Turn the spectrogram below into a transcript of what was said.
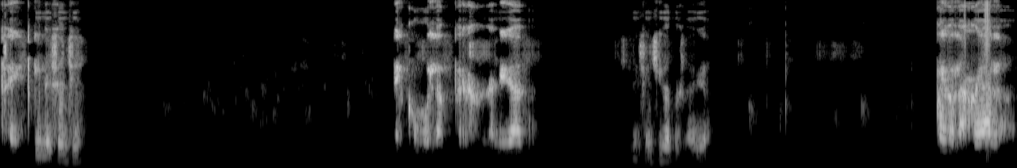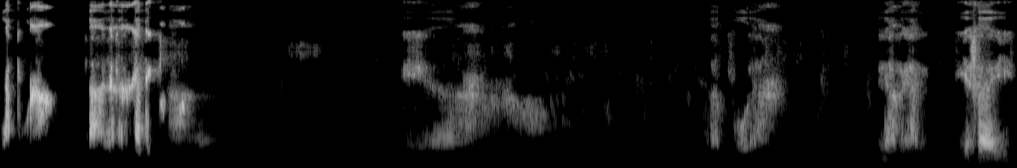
Sí. ¿Y la esencia? Es como la personalidad. La esencia y la personalidad. Pero la real, la pura, la energética. Y eso de ahí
